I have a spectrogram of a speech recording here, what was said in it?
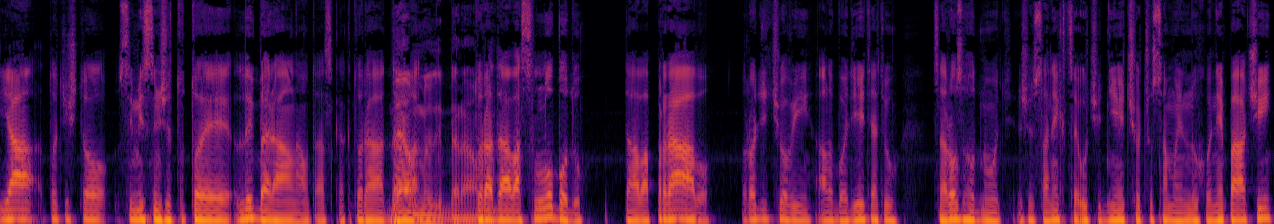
ja totižto si myslím, že toto je liberálna otázka, ktorá dáva, ktorá dáva slobodu, dáva právo rodičovi alebo dieťaťu sa rozhodnúť, že sa nechce učiť niečo, čo sa mu jednoducho nepáči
